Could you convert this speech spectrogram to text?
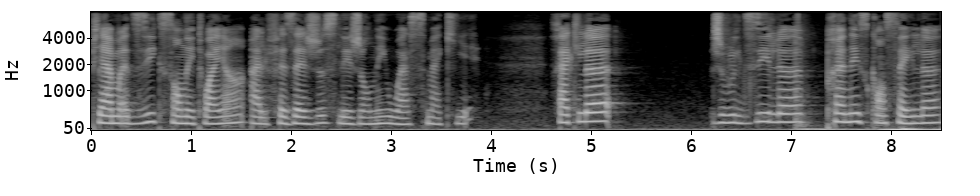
Puis elle m'a dit que son nettoyant, elle faisait juste les journées où elle se maquillait. Fait que là, je vous le dis, là, prenez ce conseil-là,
